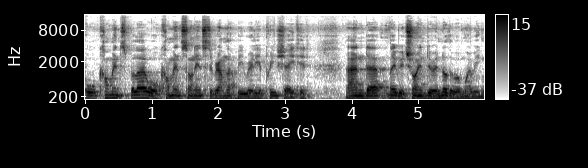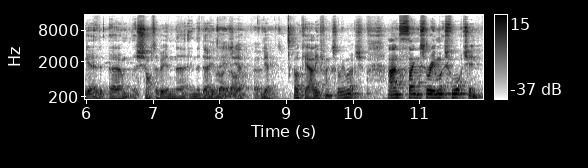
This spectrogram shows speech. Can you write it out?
all comments below or comments on Instagram that'd be really appreciated. And uh, maybe we'll try and do another one where we can get um, a shot of it in the in the daylight. Daylight, Yeah. perfect. Yeah. Okay, Ali. Thanks very much, and thanks very much for watching.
